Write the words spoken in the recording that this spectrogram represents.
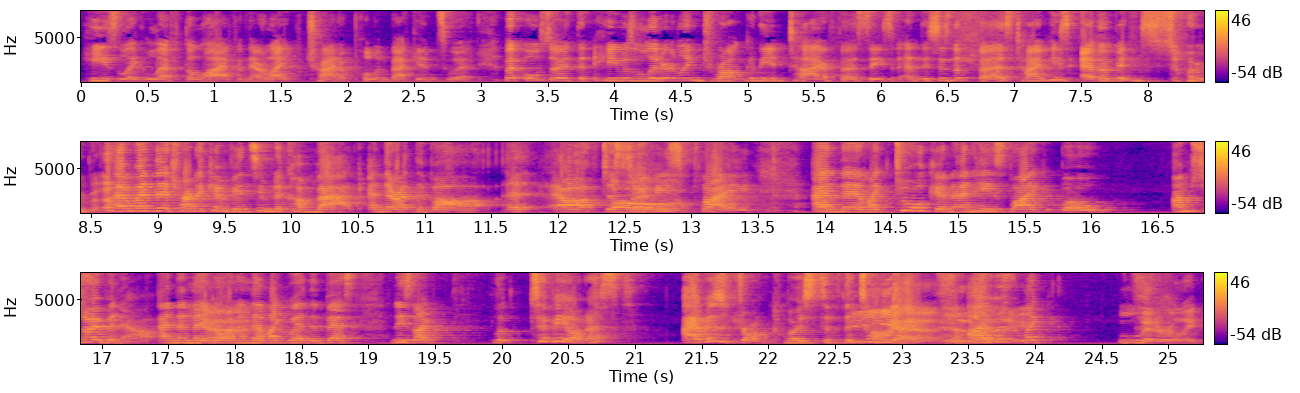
he's, like, left the life and they're, like, trying to pull him back into it. But also that he was literally drunk the entire first season and this is the first time he's ever been sober. and when they're trying to convince him to come back, and they're at the bar uh, after Oh. Sophie's play, and they're like talking, and he's like, "Well, I'm sober now," and then they go on and they're like, "We're the best," and he's like, "Look, to be honest, I was drunk most of the time. Yeah, I was like, Literally.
